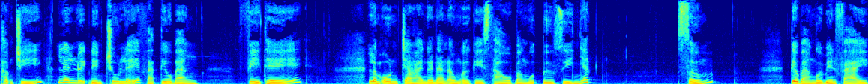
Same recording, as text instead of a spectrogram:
Thậm chí liên lụy đến Chu Lễ và Tiêu Bang Vì thế, Lâm ôn chào hai người đàn ông ở ghế sau Bằng một từ duy nhất Sớm Tiêu Bang ngồi bên phải,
